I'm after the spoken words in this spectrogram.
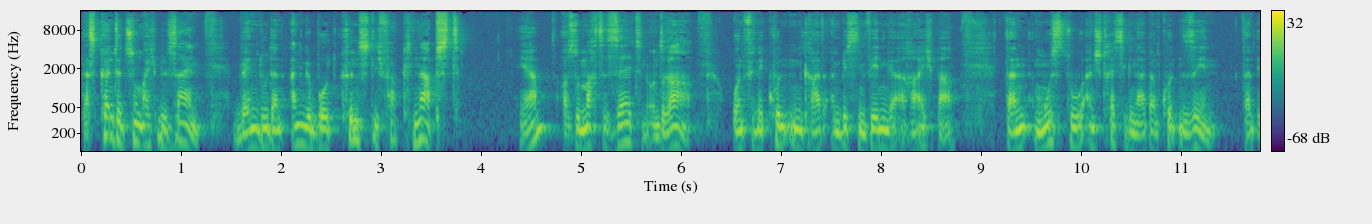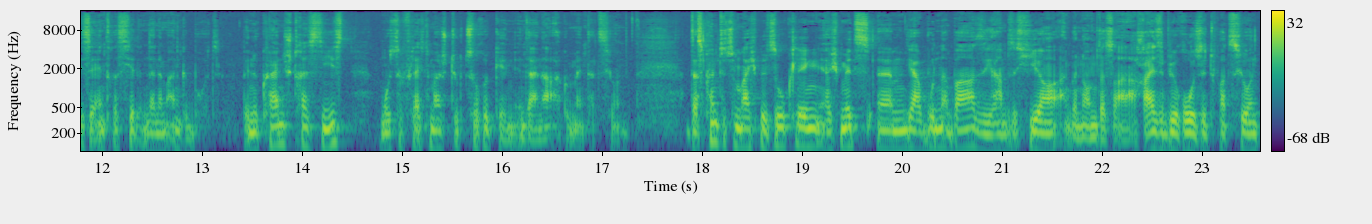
Das könnte zum Beispiel sein, wenn du dein Angebot künstlich verknappst. Ja? Also du machst es selten und rar und für den Kunden gerade ein bisschen weniger erreichbar, dann musst du ein Stresssignal beim Kunden sehen. Dann ist er interessiert in deinem Angebot. Wenn du keinen Stress siehst, musst du vielleicht mal ein Stück zurückgehen in deiner Argumentation. Das könnte zum Beispiel so klingen, Herr Schmitz, ähm, ja wunderbar, Sie haben sich hier angenommen, das ist eine Reisebürosituation,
